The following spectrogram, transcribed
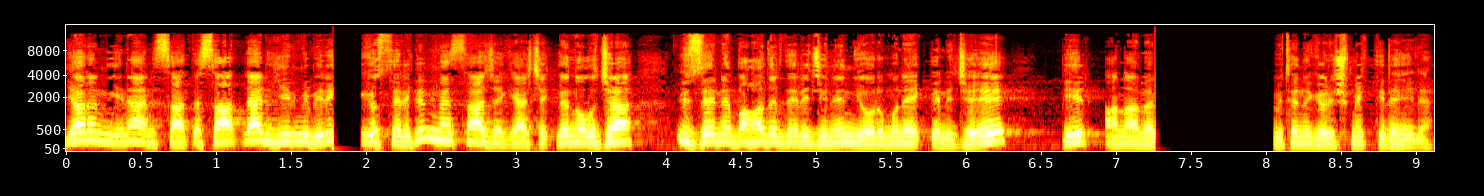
yarın yine aynı saatte saatler 21'i gösterelim ve sadece gerçeklerin olacağı üzerine Bahadır Derici'nin yorumunu ekleneceği bir ana haber bülteni görüşmek dileğiyle.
